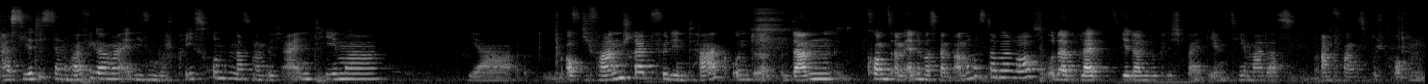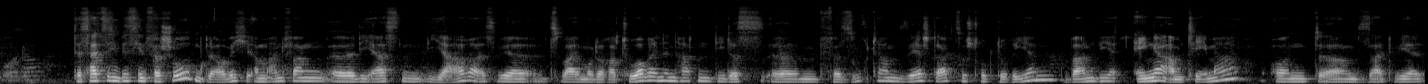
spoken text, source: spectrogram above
passiert es denn häufiger mal in diesen Gesprächsrunden, dass man sich ein Thema ja, auf die Fahnen schreibt für den Tag und äh, dann kommt am Ende was ganz anderes dabei raus? Oder bleibt ihr dann wirklich bei dem Thema, das anfangs besprochen wurde? Das hat sich ein bisschen verschoben, glaube ich. Am Anfang, äh, die ersten Jahre, als wir zwei Moderatorinnen hatten, die das ähm, versucht haben, sehr stark zu strukturieren, waren wir enger am Thema. Und ähm, seit wir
